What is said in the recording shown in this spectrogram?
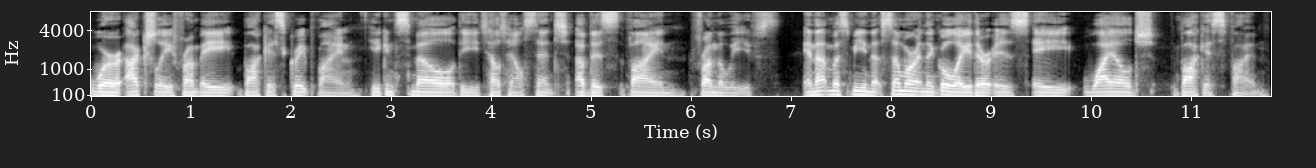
were actually from a Bacchus grapevine. He can smell the telltale scent of this vine from the leaves. And that must mean that somewhere in the gully there is a wild Bacchus vine.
